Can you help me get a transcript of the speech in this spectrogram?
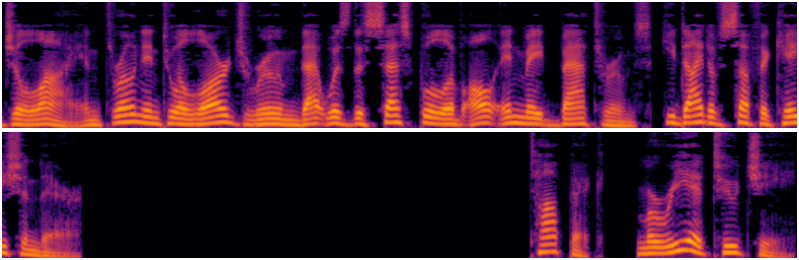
July and thrown into a large room that was the cesspool of all inmate bathrooms. He died of suffocation there. Maria Tucci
